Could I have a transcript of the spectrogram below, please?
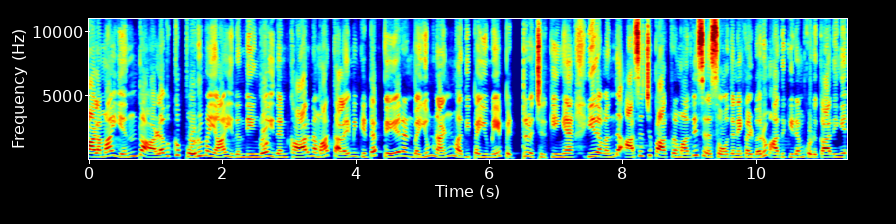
காலமாக எந்த அளவுக்கு பொறுமையா இருந்தீங்களோ இதன் காரணமா தலைமை கிட்ட பேரன்பையும் நன்மதிப்பையுமே பெற்று வச்சிருக்கீங்க. இதை வந்து அசைச்சு பார்க்குற மாதிரி சில சோதனைகள் வரும். அதுக்கு இடம் கொடுக்காதீங்க.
